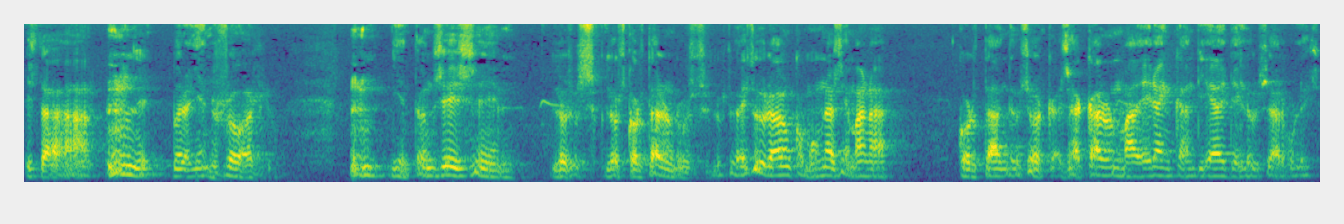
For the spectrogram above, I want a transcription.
Estaba por allá en nuestro barrio. Y entonces eh, los, los cortaron, los, los, eso duraron como una semana cortando, saca- sacaron madera en cantidades de los árboles.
